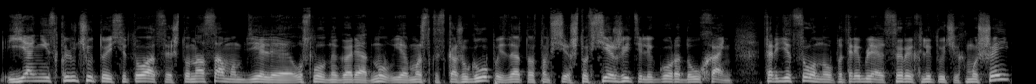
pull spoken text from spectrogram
я не исключу той ситуации, что на самом деле, условно говоря, ну, я, может, скажу глупость, да, то, что, все, что все жители города Ухань традиционно употребляют сырых летучих мышей,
